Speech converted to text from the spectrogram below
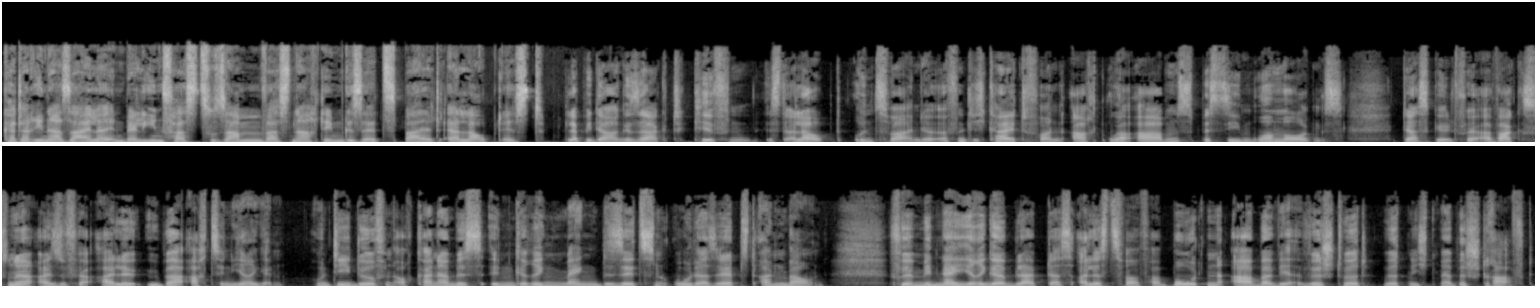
Katharina Seiler in Berlin fasst zusammen, was nach dem Gesetz bald erlaubt ist. Lapidar gesagt, Kiffen ist erlaubt. Und zwar in der Öffentlichkeit von 8 Uhr abends bis 7 Uhr morgens. Das gilt für Erwachsene, also für alle über 18-Jährigen. Und die dürfen auch Cannabis in geringen Mengen besitzen oder selbst anbauen. Für Minderjährige bleibt das alles zwar verboten, aber wer erwischt wird, wird nicht mehr bestraft.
